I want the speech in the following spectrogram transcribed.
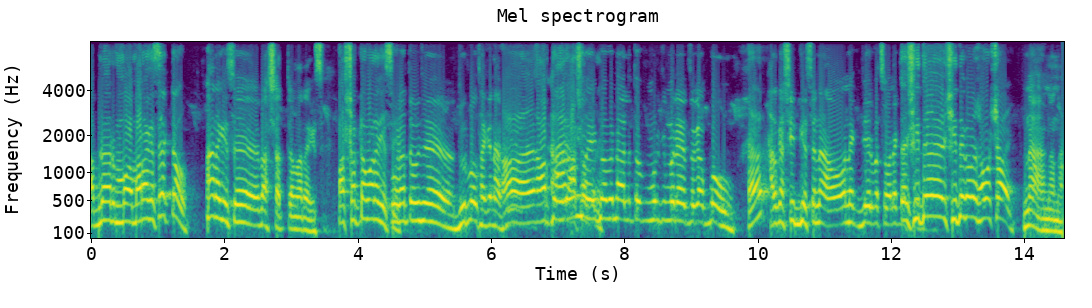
আপনার মারা গেছে একটাও? মারা গেছে পাঁচ সাতটা মারা গেছে। পাঁচ সাতটা মারা গেছে? ওরা তো ওই যে দুর্বল থাকে না হ্যাঁ, আর তো। এইভাবে না হলে তো মুরগি মরে বউ। হ্যাঁ? হালকা শীত গেছে না অনেক বিয়ের বাচ্চা অনেক শীতে শীতে কোনো সমস্যা হয়? না না না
